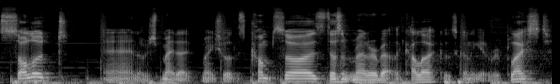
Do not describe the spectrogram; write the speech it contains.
solid, and I'll just make that make sure this comp size doesn't matter about the color because it's going to get replaced.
